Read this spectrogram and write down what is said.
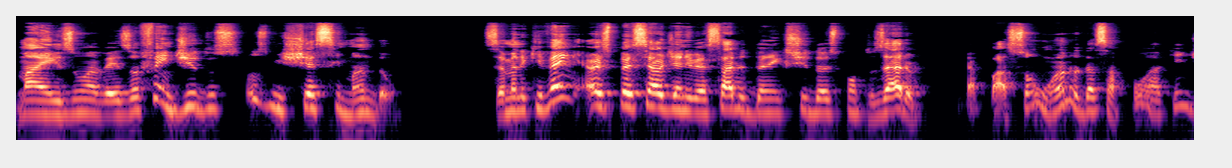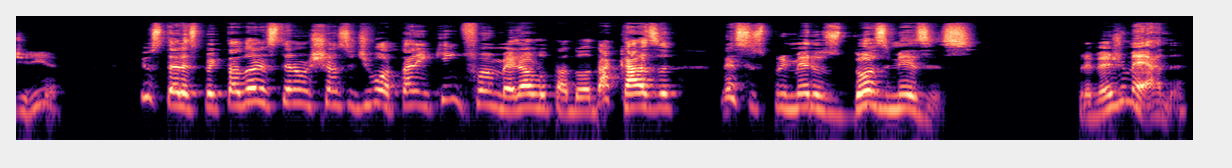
Mais uma vez ofendidos, os Michês se mandam. Semana que vem é o especial de aniversário do NXT 2.0. Já passou um ano dessa porra, quem diria? E os telespectadores terão chance de votar em quem foi o melhor lutador da casa nesses primeiros 12 meses. Prevejo merda.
